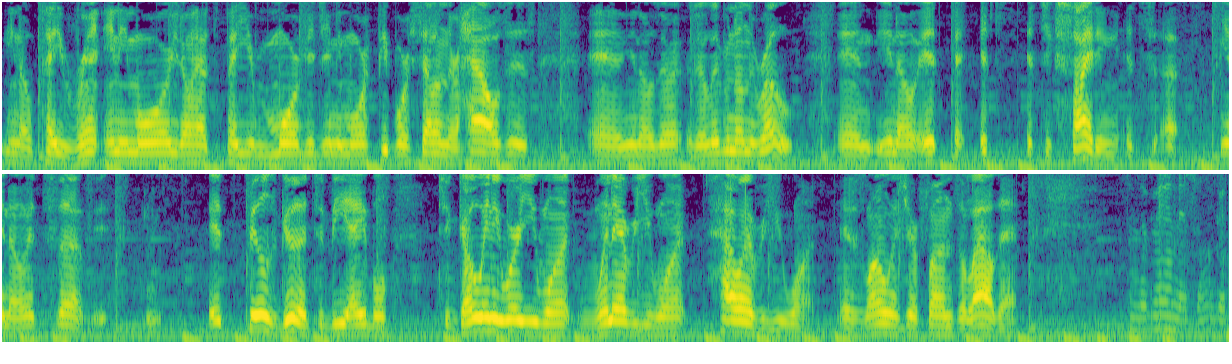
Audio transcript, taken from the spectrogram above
you know pay rent anymore you don't have to pay your mortgage anymore people are selling their houses and you know they're they're living on the road and you know it, it it's it's exciting it's uh, you know it's uh, it, it feels good to be able to go anywhere you want whenever you want however you want as long as your funds allow that. And the van is in good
